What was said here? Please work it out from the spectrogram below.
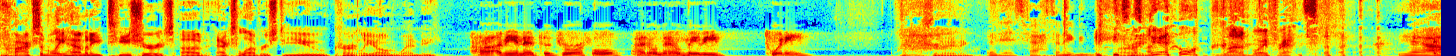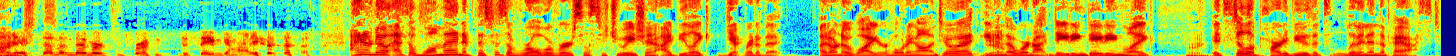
Approximately how many T-shirts of ex-lovers do you currently own, Wendy? Uh, I mean, it's a drawer full. I don't know, maybe twenty. Fascinating. It is fascinating. A lot of boyfriends. yeah. All right. Some of them are from the same guy. I don't know. As a woman, if this was a role reversal situation, I'd be like, get rid of it. I don't know why you're holding on to it, even Yeah. though we're not dating, dating. Like, Right. it's still a part of you that's living in the past.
